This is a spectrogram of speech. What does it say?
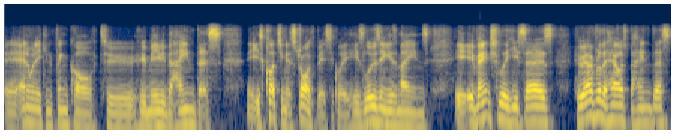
uh, anyone he can think of to who may be behind this. He's clutching at straws, basically. He's losing his mind. Eventually, he says, Whoever the hell is behind this,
